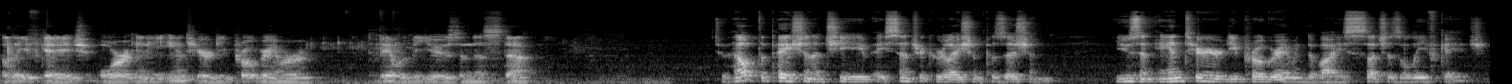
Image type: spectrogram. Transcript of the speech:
the leaf gauge or any anterior deprogrammer be able to be used in this step. To help the patient achieve a centric relation position, use an anterior deprogramming device such as a leaf gauge.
